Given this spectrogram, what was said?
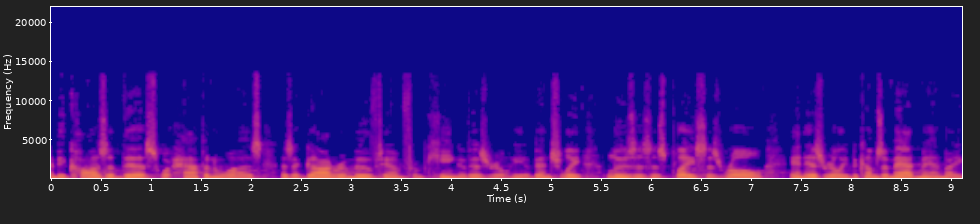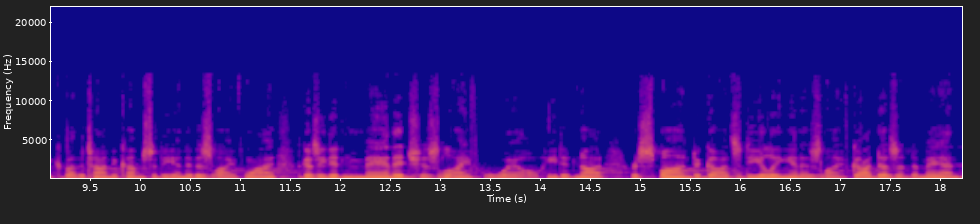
and because of this, what happened was, as that God removed him from king of Israel. He eventually loses his place, his role in Israel. He becomes a madman by, by the time he comes to the end of his life. Why? Because he didn't manage his life well. He did not respond to God's dealing in his life. God doesn't demand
